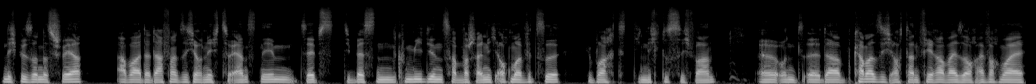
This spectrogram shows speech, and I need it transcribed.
nicht besonders schwer, aber da darf man sich auch nicht zu ernst nehmen. Selbst die besten Comedians haben wahrscheinlich auch mal Witze gebracht, die nicht lustig waren. Äh, und äh, da kann man sich auch dann fairerweise auch einfach mal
